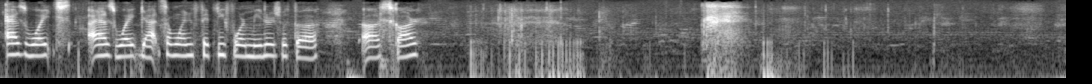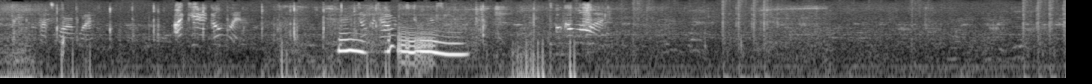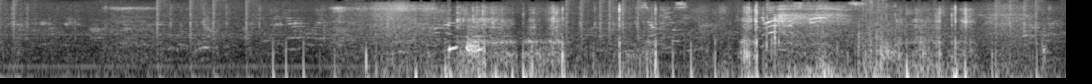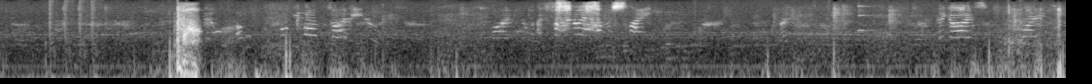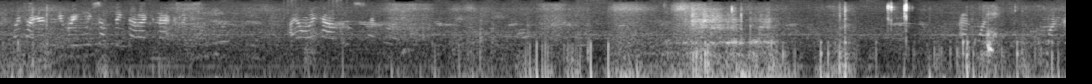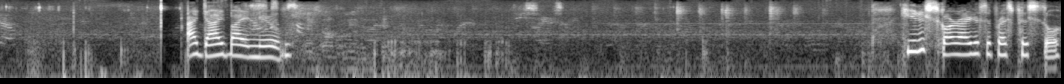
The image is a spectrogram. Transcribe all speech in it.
As White as White got someone 54 meters with a, a scar. Mm-hmm. I died by a noob. Heat a scar rider suppressed pistol.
